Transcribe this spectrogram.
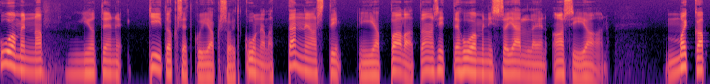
huomenna, joten kiitokset kun jaksoit kuunnella tänne asti ja palataan sitten huomenissa jälleen asiaan. Moikka!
